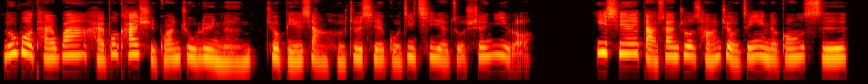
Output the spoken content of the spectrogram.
如果台湾还不开始关注绿能，就别想和这些国际企业做生意了。一些打算做长久经营的公司，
